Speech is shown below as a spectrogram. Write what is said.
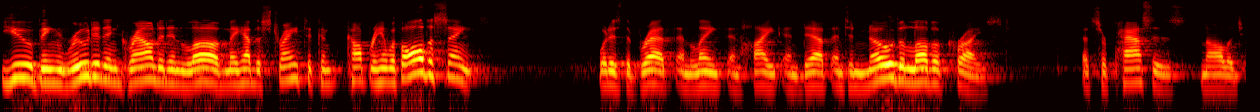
you, being rooted and grounded in love, may have the strength to con- comprehend with all the saints what is the breadth and length and height and depth, and to know the love of Christ that surpasses knowledge,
